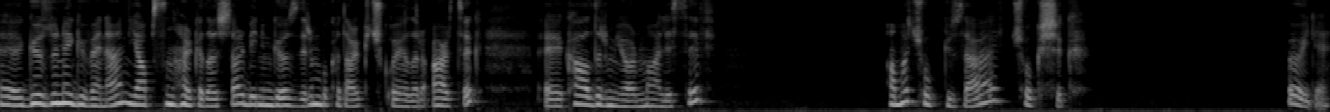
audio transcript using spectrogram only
E, gözüne güvenen yapsın arkadaşlar. Benim gözlerim bu kadar küçük oyaları artık e, kaldırmıyor maalesef. Ama çok güzel, çok şık. Böyle.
